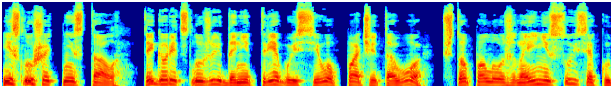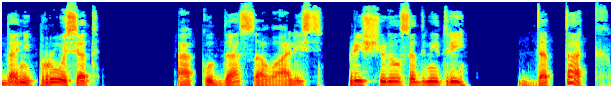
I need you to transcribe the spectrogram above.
И слушать не стал. Ты, говорит, служи, да не требуй всего паче того, что положено, и не суйся, куда не просят. А куда совались? Прищурился Дмитрий. Да так,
